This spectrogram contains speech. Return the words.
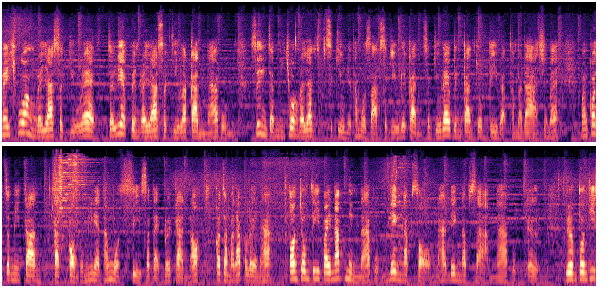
ในช่วงระยะสกิลแรก จะเรียกเป็นระยะสกิลละกันนะครับผม ซึ่งจะมีช่วงระยะสกิลเนี่ยทั้งหมด 3 สกิลด้วยกัน สกิลแรกเป็นการโจมตีแบบธรรมดาใช่ไหมมันก็จะมีการกัดกร่อนตรงนี้เนี่ยทั้งหมด 4 สแต็กด้วยกันเนาะ ก็จะมานับกันเลยนะฮะ ตอนโจมตีไปนับ1นะผมเด้งนับ2นะฮะ เด้งนับ3นะครับผม เออ เริ่มต้นที่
